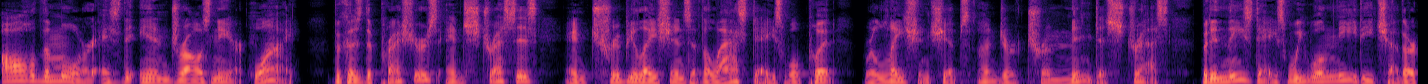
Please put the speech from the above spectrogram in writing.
all the more as the end draws near. Why? Because the pressures and stresses and tribulations of the last days will put relationships under tremendous stress. But in these days, we will need each other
